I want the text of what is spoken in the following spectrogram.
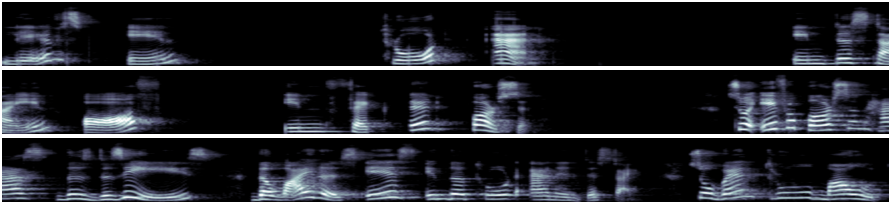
Lives in throat and intestine of infected person. So if a person has this disease, the virus is in the throat and intestine. So when through mouth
